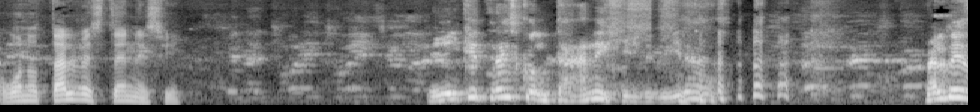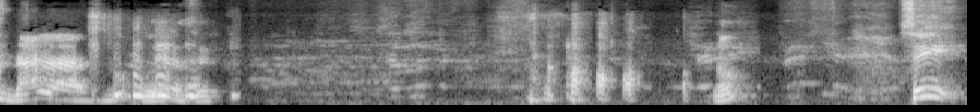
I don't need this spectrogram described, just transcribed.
O bueno, tal vez Tennessee. Ey, ¿Qué traes con Tannehill, de veras? Tal vez Dallas, no pudiera ser. ¿No? Sí,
